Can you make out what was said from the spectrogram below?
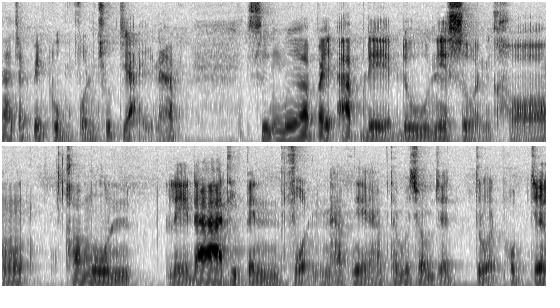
น่าจะเป็นกลุ่มฝนชุดใหญ่นะครับ ซึ่งเมื่อไปอัปเดตดูในส่วนของข้อมูล เรดาร์ที่เป็นฝนนะครับเนี่ยครับท่านผู้ชมจะตรวจพบเจอ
